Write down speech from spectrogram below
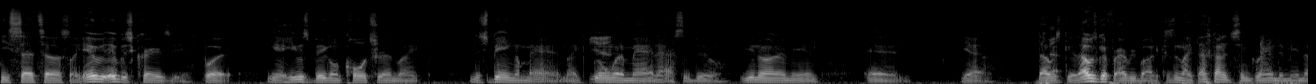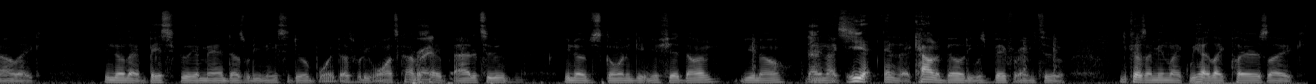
he said to us. Like it it was crazy, but yeah, he was big on culture and like just being a man, like doing Yeah. what a man has to do. You know what I mean? And yeah, that was good. That was good for everybody because then like that's kind of just ingrained in me now. Like you know that basically a man does what he needs to do, a boy does what he wants, kind of Right. type attitude. You know, just going and getting your shit done. You know, and like he and accountability was big for him too, because I mean like we had like players like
